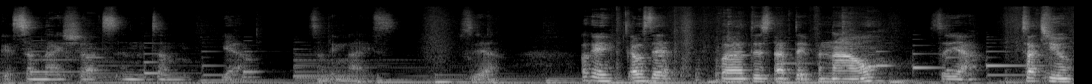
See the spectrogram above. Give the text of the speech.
get some nice shots and um, yeah something nice so yeah okay that was it for this update for now. So yeah talk to you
